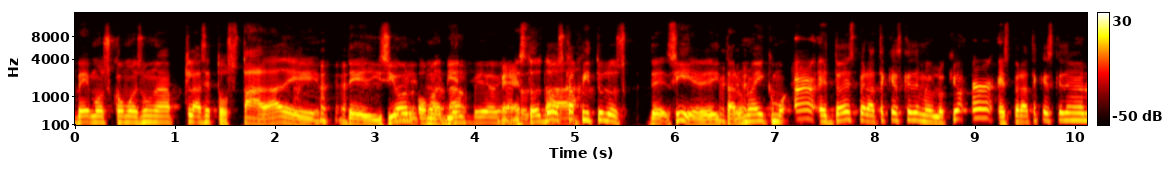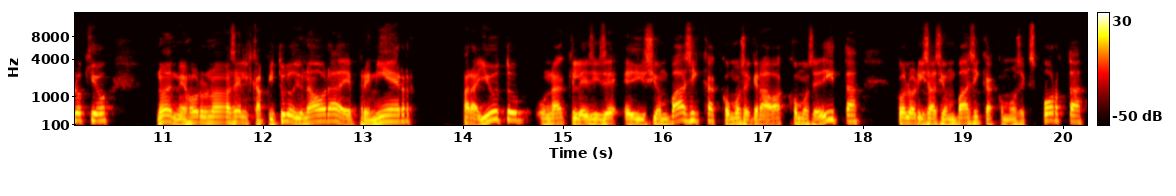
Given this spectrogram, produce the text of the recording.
vemos cómo es una clase tostada de, edición, o más bien, estos dos capítulos, de, sí, editar uno ahí como, ah, entonces espérate que es que se me bloqueó, ah, espérate que es que se me bloqueó. No, es mejor uno hacer el capítulo de una hora de Premiere para YouTube, una que les dice edición básica, cómo se graba, cómo se edita, colorización básica, cómo se exporta.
